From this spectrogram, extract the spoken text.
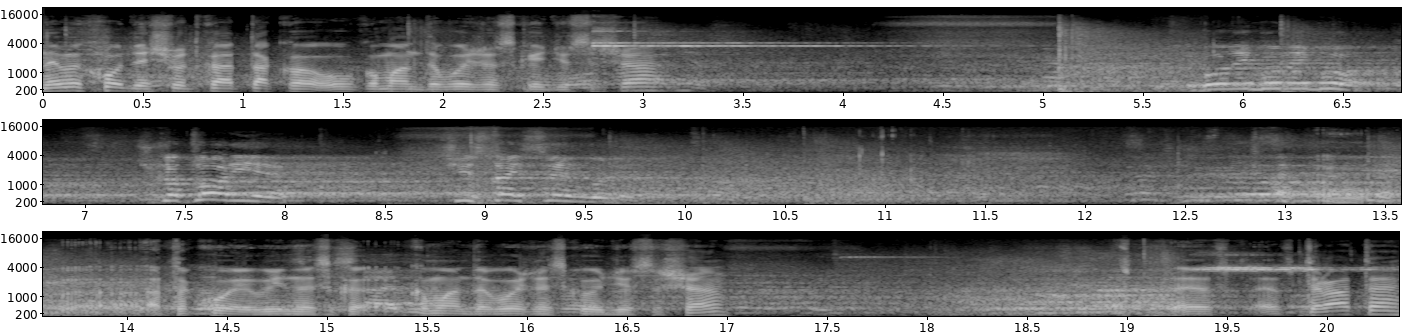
Не виходить швидка атака у команди Вижівської Дю США. Ибо, ибо, ибо. Шкатор'є, чистай символи. Атакує Вінницька команда Вижницького США. В- е, Втрата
